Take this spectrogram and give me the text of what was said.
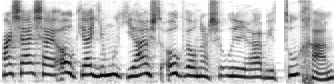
Maar zij zei ook, ja, je moet juist ook wel naar Saoedi-Arabië toe gaan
